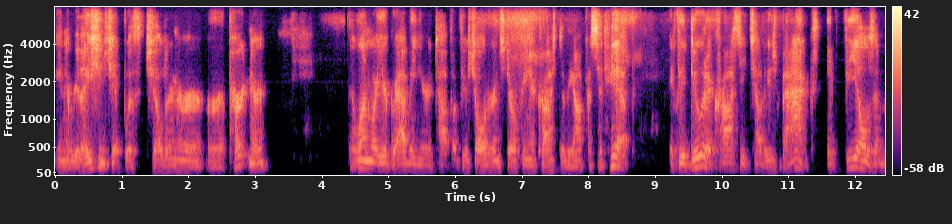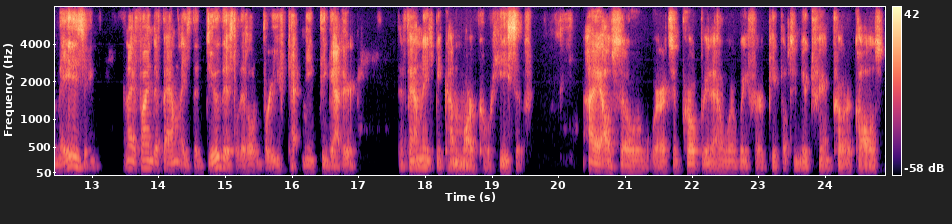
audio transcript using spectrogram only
in a relationship with children or, or a partner, the one where you're grabbing your top of your shoulder and stroking across to the opposite hip if you do it across each other's backs, it feels amazing. And I find the families that do this little brief technique together, the families become more cohesive. I also, where it's appropriate, I will refer people to nutrient protocols.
